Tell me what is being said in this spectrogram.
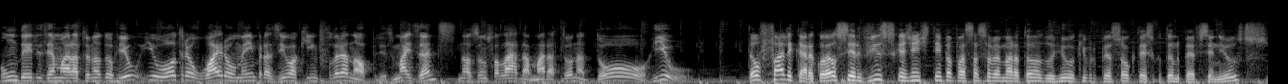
Um deles é a Maratona do Rio e o outro é o Ironman Brasil aqui em Florianópolis. Mas antes, nós vamos falar da Maratona do Rio. Então fale, cara, qual é o serviço que a gente tem para passar sobre a Maratona do Rio aqui pro pessoal que está escutando o PFC News?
